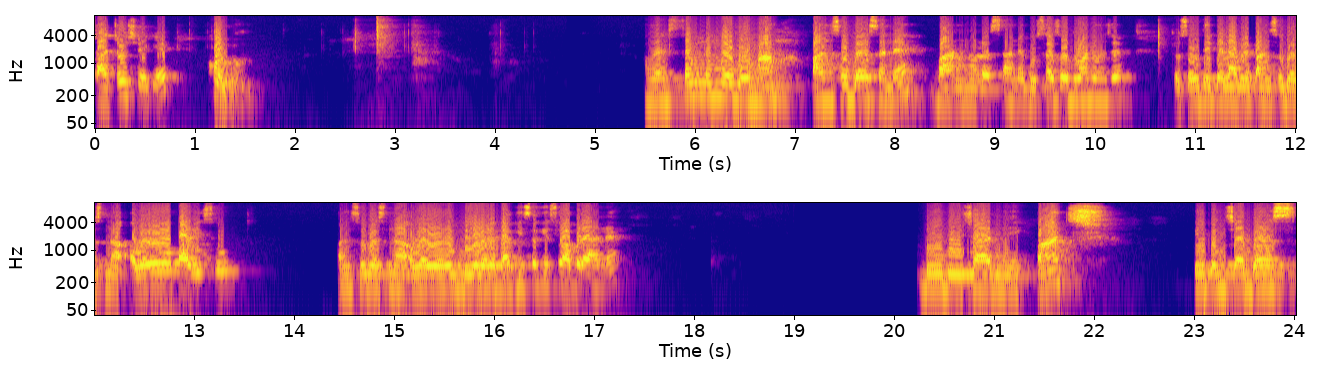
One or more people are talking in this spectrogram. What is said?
સાચો છે કે ખોટો. હવે સમ નંબર બે માં પાંચસો દસ અને બાણું નો લસા અને ગુસા શોધવાનો છે. તો સૌથી પહેલા આપણે પાંચસો દસ ના અવયવો પાડીશું. પાંચસો દસ ના અવયવો બે વડે ભાગી શકીશું આપણે આને. બે બે, ચાર ને એક, પાંચ. બે પંચા દસ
